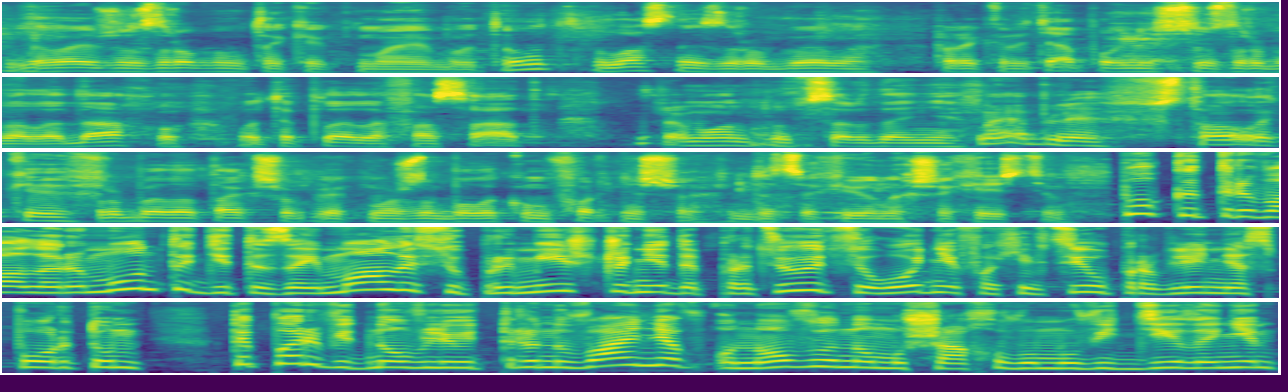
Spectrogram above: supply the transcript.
Давай вже зробимо так, як має бути. От, власне, зробили. Перекриття повністю зробили даху, утеплили фасад, ремонт тут всередині. Меблі, столики зробили так, щоб як можна було комфортніше для цих юних шахістів. Поки тривали ремонти, діти займались у приміщенні, де працюють сьогодні фахівці управління спорту. Тепер відновлюють тренування в оновленому шаховому відділенні.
